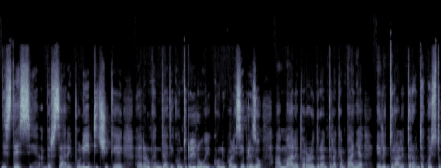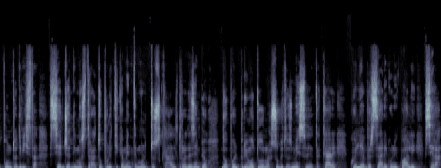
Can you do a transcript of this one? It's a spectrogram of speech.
gli stessi avversari politici che erano candidati contro di lui, con i quali si è preso a male parole durante la campagna elettorale, però da questo punto di vista si è già dimostrato politicamente molto scaltro, ad esempio dopo il primo turno ha subito smesso di attaccare quegli avversari con i quali si era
